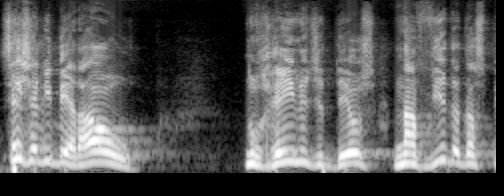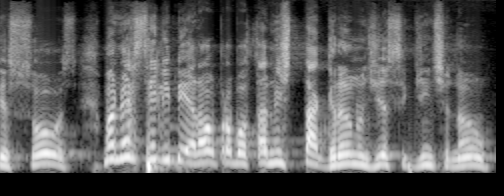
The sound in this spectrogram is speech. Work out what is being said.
Seja liberal no reino de Deus, na vida das pessoas. Mas não é ser liberal para botar no Instagram no dia seguinte, não.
